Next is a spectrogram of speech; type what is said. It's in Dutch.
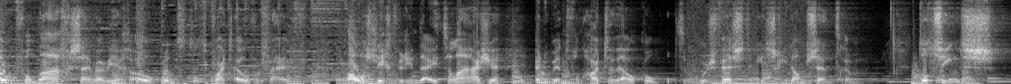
Ook vandaag zijn wij weer geopend tot kwart over vijf. Alles ligt weer in de etalage en u bent van harte welkom op de Boersvest in Schiedam Centrum. Tot ziens!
